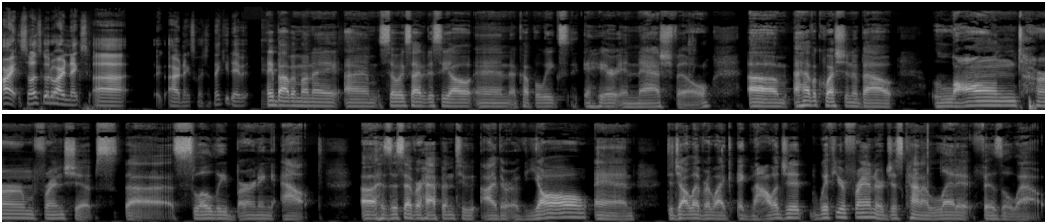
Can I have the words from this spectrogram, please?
All right, so let's go to our next uh our next question. Thank you, David. Hey, Bob and Monét. I'm so excited to see y'all in a couple weeks here in Nashville. Um, I have a question about long term friendships uh, slowly burning out. Uh, has this ever happened to either of y'all? And did y'all ever like acknowledge it with your friend or just kind of let it fizzle out?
